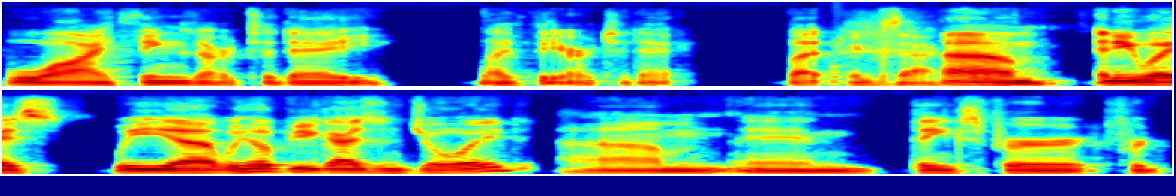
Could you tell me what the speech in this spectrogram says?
why things are today like they are today. But Exactly. um, anyways, we uh, we hope you guys enjoyed, um, and thanks for for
